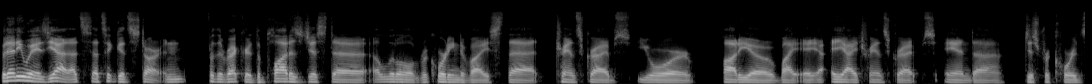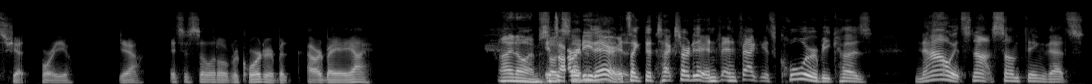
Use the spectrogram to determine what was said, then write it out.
But anyways, yeah, that's that's a good start. And for the record, the Plaud is just a, a little recording device that transcribes your audio by AI, AI transcribes and uh, just records shit for you. Yeah, it's just a little recorder, but powered by AI. I know. I'm so it's already there. It's it. like the text already there. And in fact, it's cooler because now it's not something that's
